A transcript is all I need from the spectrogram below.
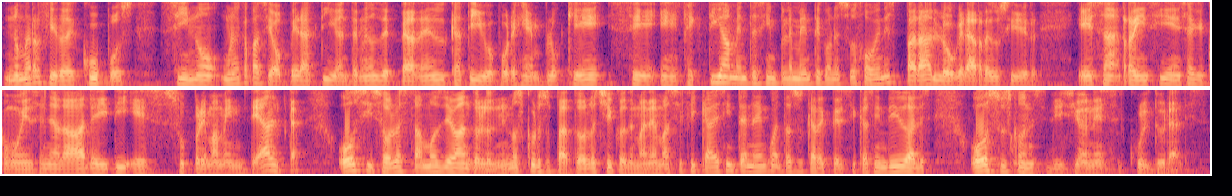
no me refiero de cupos, sino una capacidad operativa en términos de plan educativo, por ejemplo, que se efectivamente se implemente con estos jóvenes para lograr reducir esa reincidencia que, como bien señalaba Lady, es supremamente alta o si solo estamos llevando los mismos cursos para todos los chicos de manera masificada sin tener en cuenta sus características individuales o sus condiciones culturales.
